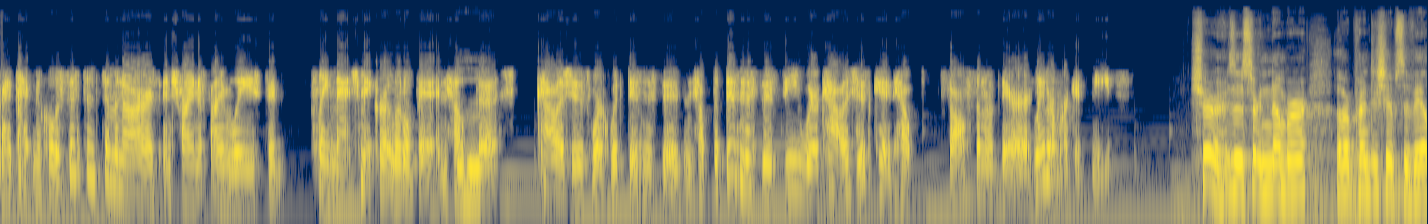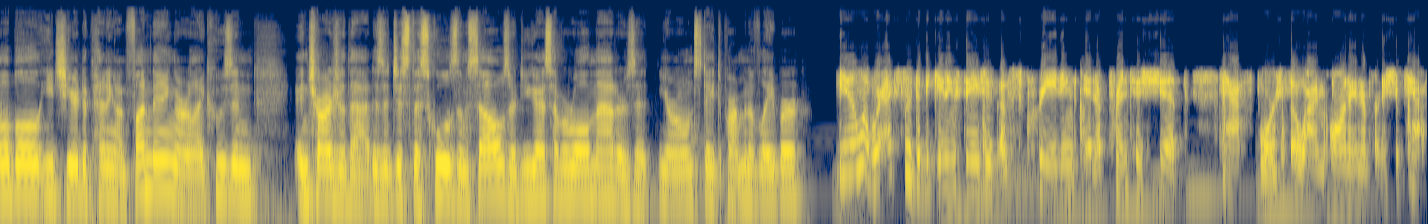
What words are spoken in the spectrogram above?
uh, technical assistance seminars and trying to find ways to play matchmaker a little bit and help mm-hmm. the colleges work with businesses and help the businesses see where colleges could help solve some of their labor market needs. Sure. Is there a certain number of apprenticeships available each year depending on funding or like who's in in charge of that? Is it just the schools themselves or do you guys have a role in that or is it your own state department of labor? You know what? We're actually at the beginning stages of creating an apprenticeship task force. So I'm on an apprenticeship task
